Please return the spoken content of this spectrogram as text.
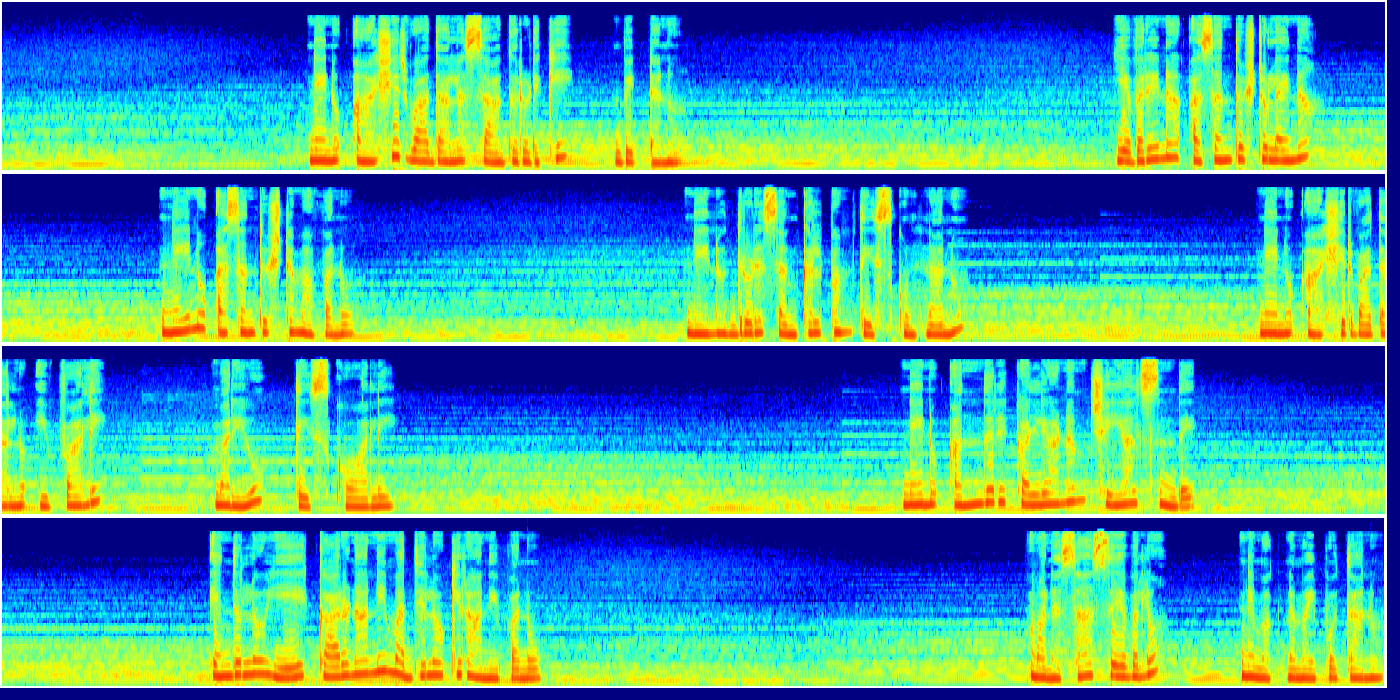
నేను ఆశీర్వాదాల సాగరుడికి బిడ్డను. ఎవరైనా అసంతుష్టులైనా నేను అసంతుష్టం నేను దృఢ సంకల్పం తీసుకుంటున్నాను. నేను ఆశీర్వాదాలను ఇవ్వాలి మరియు తీసుకోవాలి. నేను అందరి కళ్యాణం చేయాల్సిందే. ఇందులో ఏ కారణాన్ని మధ్యలోకి రానివ్వను. మనసా సేవలో నిమగ్నమైపోతాను.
